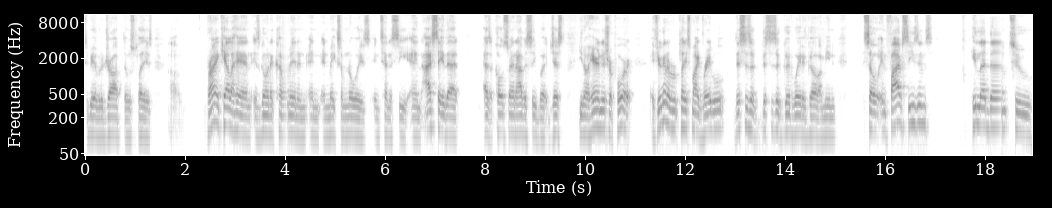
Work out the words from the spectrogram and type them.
to be able to draw up those plays. Um, Brian Callahan is going to come in and, and, and make some noise in Tennessee. And I say that as a Colts fan, obviously, but just you know, hearing this report, if you're going to replace Mike Vrabel, this is a this is a good way to go. I mean, so in five seasons, he led them to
